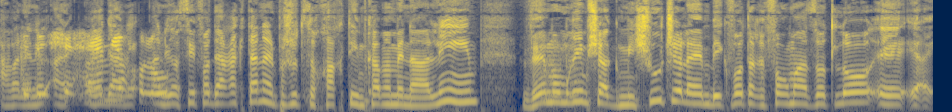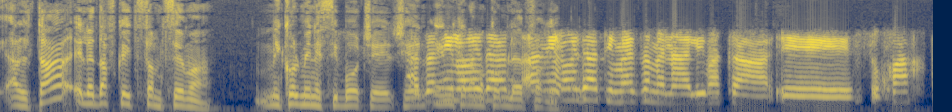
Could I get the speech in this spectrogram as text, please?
אבל כדי אני, שהם רגע, אני, יוכלו... אני אוסיף עוד הערה קטנה, אני פשוט שוחחתי עם כמה מנהלים והם אומרים שהגמישות שלהם בעקבות הרפורמה הזאת לא אה, אה, עלתה אלא דווקא הצטמצמה מכל מיני סיבות ש- שאין אני לא, כאן מקום יודעת, אני. לא יודעת עם איזה מנהלים אתה אה, שוחחת,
